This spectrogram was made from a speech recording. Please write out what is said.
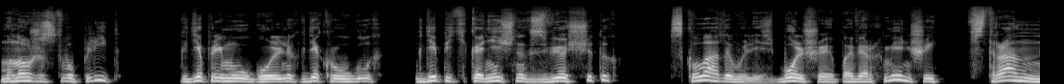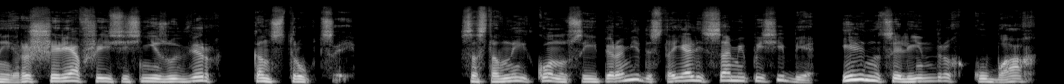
Множество плит, где прямоугольных, где круглых, где пятиконечных звездчатых, складывались, большая поверх меньшей, в странные, расширявшиеся снизу вверх конструкции. Составные конусы и пирамиды стояли сами по себе или на цилиндрах, кубах,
